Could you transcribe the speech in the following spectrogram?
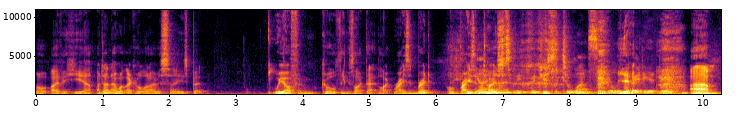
or over here, I don't know what they call it overseas, but we often call things like that like raisin bread or raisin know, toast. we reduced it to one single Yeah. ingredient. Yeah. Um,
